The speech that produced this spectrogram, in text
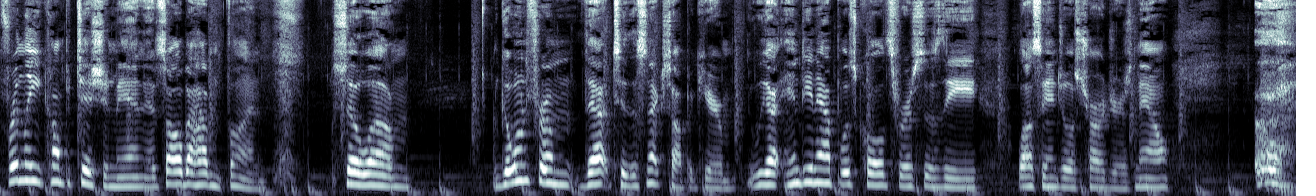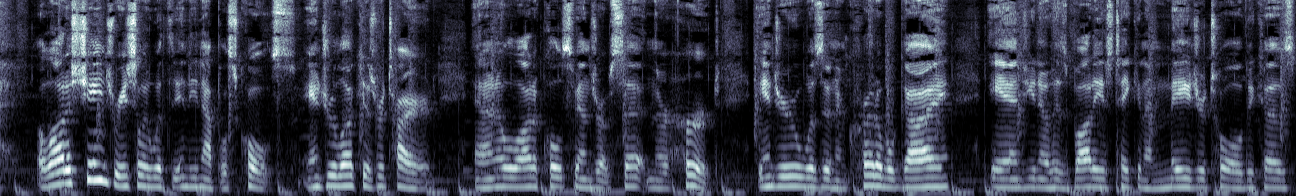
friendly competition, man. It's all about having fun. So, um, going from that to this next topic here, we got Indianapolis Colts versus the Los Angeles Chargers. Now, a lot has changed recently with the Indianapolis Colts. Andrew Luck has retired, and I know a lot of Colts fans are upset and they're hurt. Andrew was an incredible guy, and you know his body has taken a major toll because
